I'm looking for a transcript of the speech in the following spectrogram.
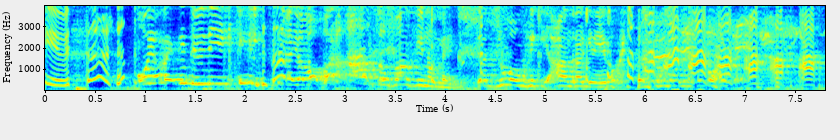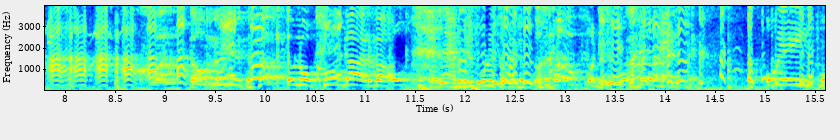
minuter! Och jag vet inte hur det gick till. För jag var bara allt som fanns inom mig. Jag tror hon fick andra grejer också. 17 minuter, högt och lågt. Folk garvade och tyckte nej men nu får du ta det lugnt. Och så bara upp och ner och på henne. Och jag gick på,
